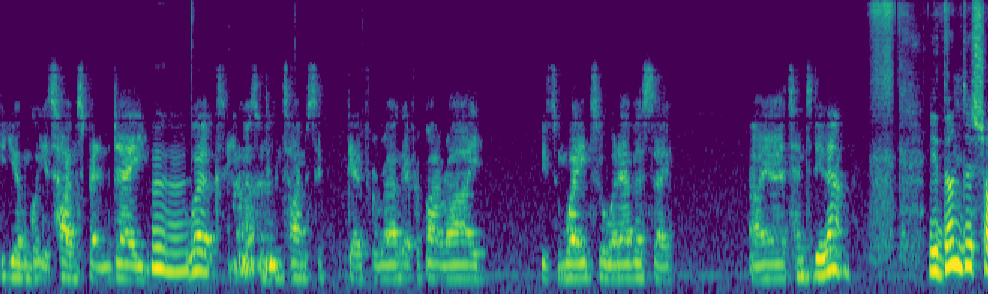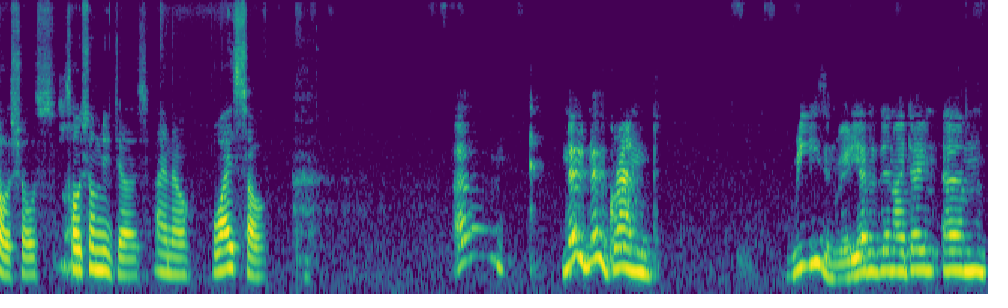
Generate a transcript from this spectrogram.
you haven't got your time spent in the day Mhm. at work, so you've got some different times to go for a run, go for a bike ride, do some weights or whatever. So I uh, tend to do that. You don't do socials, social medias. I know. Why so? Um, no, no grand reason really, other than I don't. Um,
